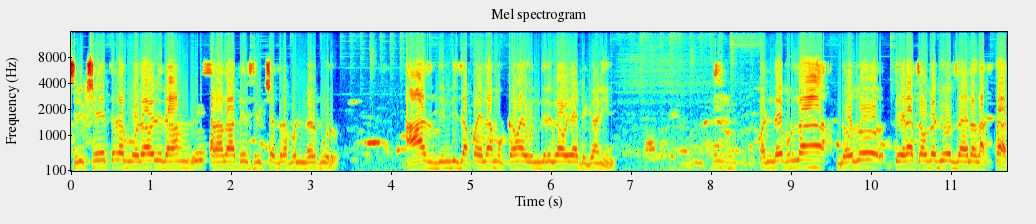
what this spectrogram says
श्री क्षेत्र गोदावरी धाम सराला ते श्री क्षेत्र पंढरपूर. आज दिंडीचा पहिला मुक्काम आहे उंदीरगाव या ठिकाणी. पंढरपूरला जवळजवळ तेरा चौदा दिवस जायला लागतात.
